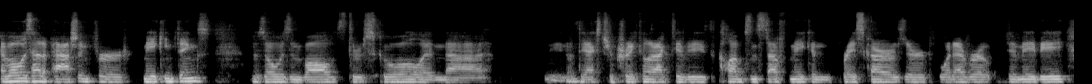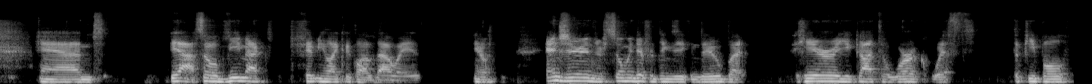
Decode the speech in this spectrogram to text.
I've always had a passion for making things. I was always involved through school and uh, you know the extracurricular activities, the clubs and stuff, making race cars or whatever it may be, and yeah, so VMAC fit me like a glove that way. You know, engineering, there's so many different things you can do, but here you got to work with the people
